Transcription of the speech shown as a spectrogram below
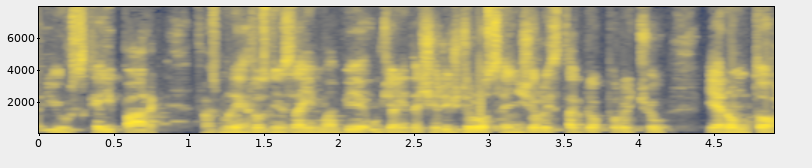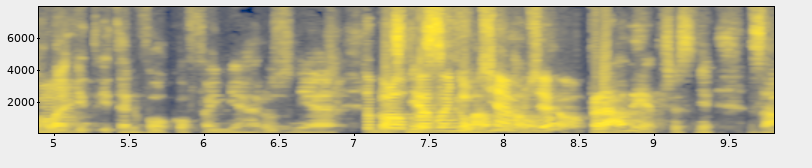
Jurský park, fakt byli hrozně zajímavě udělaný. Takže když do Los Angeles, tak doporučuji jenom tohle, mm. i, i ten Walk of Fame je hrozně To bylo vlastně úplně ničem, že jo? Právě, přesně. Za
